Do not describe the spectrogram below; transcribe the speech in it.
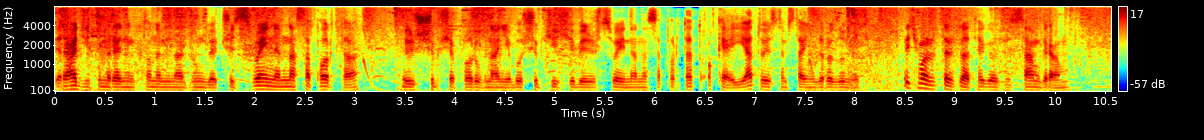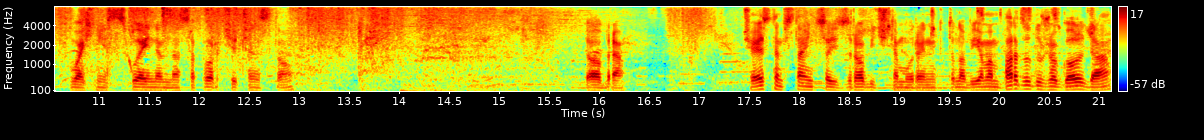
radzi tym Renektonem na dżunglę, czy Swainem na supporta, to już szybsze porównanie, bo szybciej się bierzesz Swaina na supporta, to okej, ja to jestem w stanie zrozumieć. Być może też dlatego, że sam gram właśnie z Swainem na supporcie często. Dobra. Czy ja jestem w stanie coś zrobić temu Renektonowi? Ja mam bardzo dużo golda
